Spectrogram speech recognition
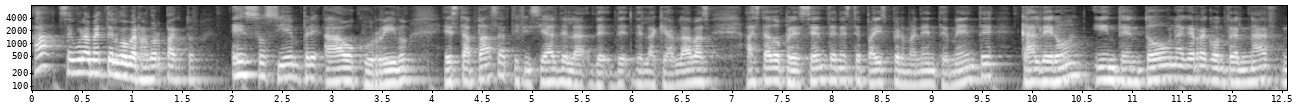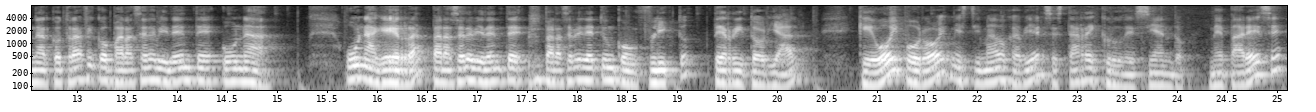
Ah, seguramente el gobernador pacto. Eso siempre ha ocurrido. Esta paz artificial de la, de la que hablabas ha estado presente en este país permanentemente. Calderón intentó una guerra contra el narcotráfico para hacer evidente una una guerra, para hacer evidente, para hacer evidente un conflicto territorial que hoy por hoy, mi estimado Javier, se está recrudeciendo. Me parece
